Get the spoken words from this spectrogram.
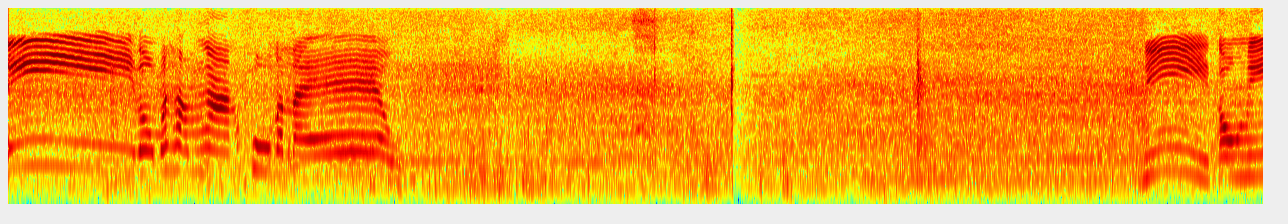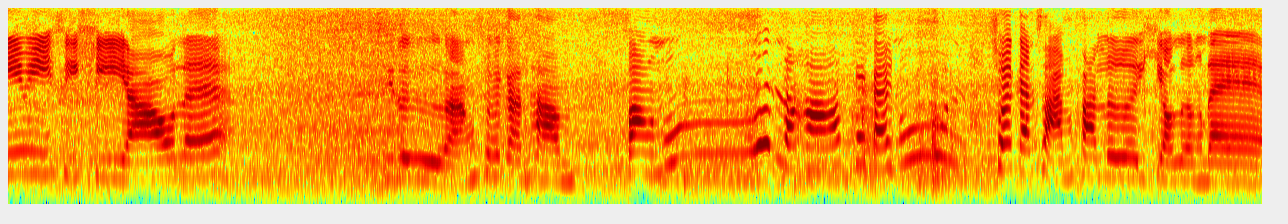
นี่ลงไปทำงานคู่ กันแล้วนี่ตรงนี้มีสีเขียวและสีเหลืองช่วยกันทำฝั่งนู้นนะคะใกล้ๆนู้นช่วยกันสามคันเลยเขียวเหลืองแดง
